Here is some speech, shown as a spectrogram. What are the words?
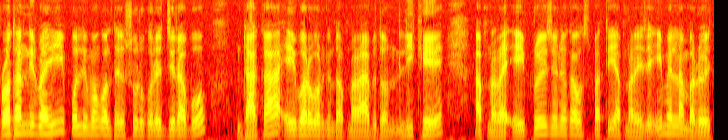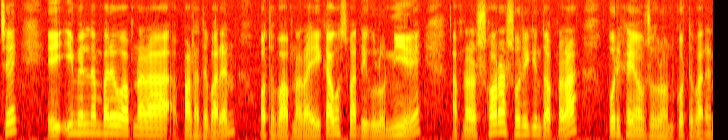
প্রধান নির্বাহী পল্লিমঙ্গল থেকে শুরু করে জিরাবো, ঢাকা এই বরাবর কিন্তু আপনারা আবেদন লিখে আপনারা এই প্রয়োজনীয় কাগজপাতি, আপনার এই যে ইমেল নাম্বার রয়েছে, এই ইমেল নাম্বারেও আপনারা পাঠাতে পারেন অথবা আপনারা এই কাগজপাতিগুলো নিয়ে আপনারা সরাসরি কিন্তু আপনারা পরীক্ষায় অংশগ্রহণ করতে পারেন।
